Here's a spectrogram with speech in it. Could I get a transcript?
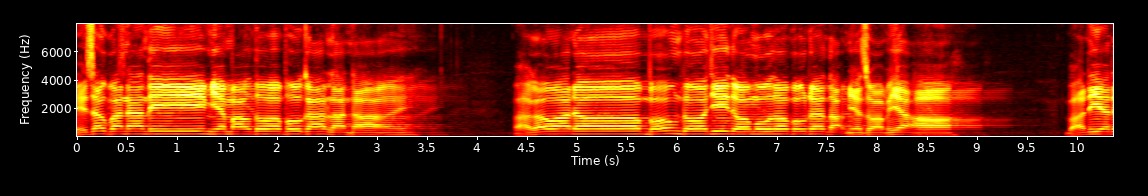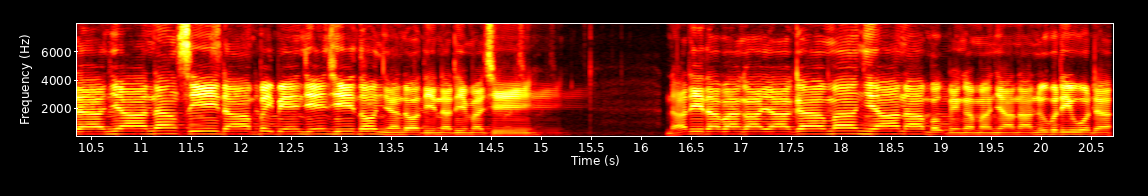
ပိစုပ္ပန္နသေမျက်မှောက်သောအဖို့ကာလ၌ဘဂဝါတော်ဘုံတော်ကြီးတော်မူသောဗုဒ္ဓသမြတ်စွာဘုရားအားဗာတိယတညာနံစီတာပိတ်ပင်ခြင်းရှိသောဉာဏ်တော်သည်နတ္ထိမရှိနာတိတဗံကာယကမ္မညာနာပုပ္ပင်ကမ္မညာနာနုပတိဝတ္တံ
